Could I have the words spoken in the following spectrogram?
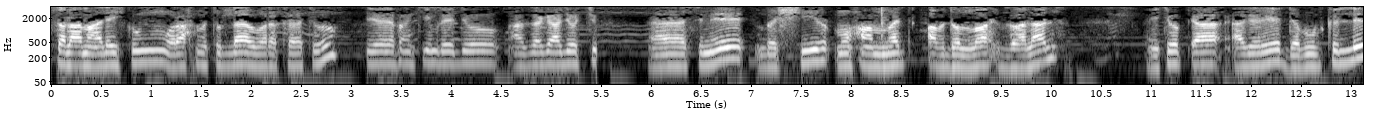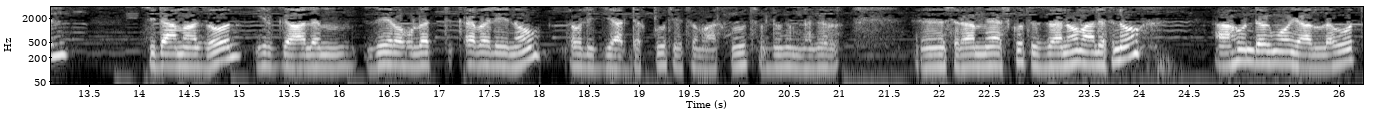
ሰላም አለይኩም ወራህመቱላህ ወበረካቱሁ። የፈንኪም ሬዲዮ አዘጋጆች ስሜ በሺር ሙሐመድ አብዱላህ ይባላል። ኢትዮጵያ አገሬ ደቡብ ክልል ሲዳማ ዞን ይርጋ ዓለም ዜሮ ሁለት ቀበሌ ነው ተወልጄ ያደግኩት የተማርኩት ሁሉንም ነገር ስራ የሚያስኩት እዛ ነው ማለት ነው። አሁን ደግሞ ያለሁት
